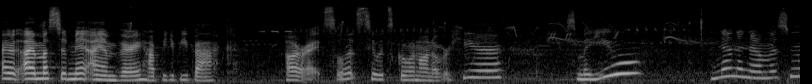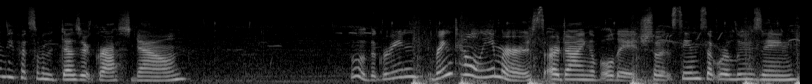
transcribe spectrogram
I, I must admit, I am very happy to be back. Alright, so let's see what's going on over here. Some of you? No, no, no, let's maybe put some of the desert grass down. Ooh, the green ringtail lemurs are dying of old age, so it seems that we're losing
